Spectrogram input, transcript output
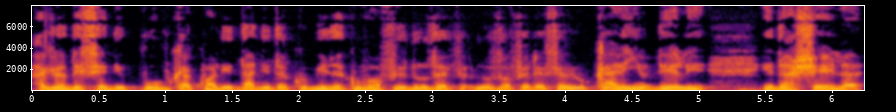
agradecer de público a qualidade da comida que o Valfrido nos, nos, ofereceu e o carinho dele e da Sheila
